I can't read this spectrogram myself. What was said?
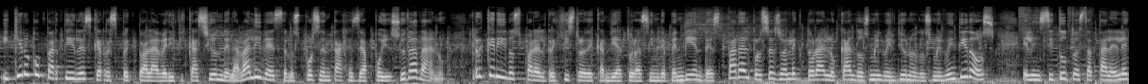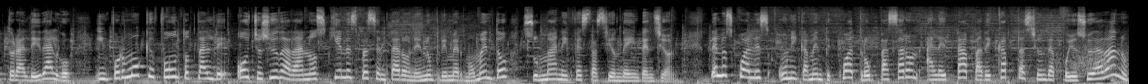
Y quiero compartirles que respecto a la verificación de la validez de los porcentajes de apoyo ciudadano requeridos para el registro de candidaturas independientes para el proceso electoral local 2021-2022, el Instituto Estatal Electoral de Hidalgo informó que fue un total de 8 ciudadanos quienes presentaron en un primer momento su manifestación de intención, de los cuales únicamente 4 pasaron a la etapa de captación de apoyo ciudadano,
